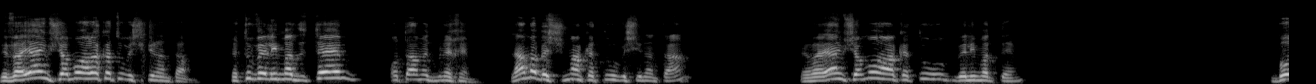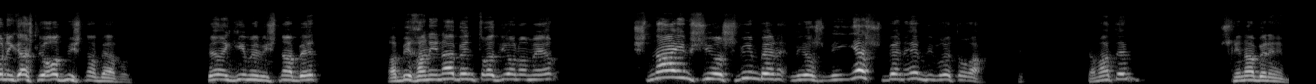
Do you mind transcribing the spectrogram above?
בבעיה עם שמוע לא כתוב ושיננתם, כתוב ולימדתם אותם את בניכם. למה בשמה כתוב ושיננתם? בבעיה עם שמוע כתוב ולימדתם. בואו ניגש לעוד משנה באבות. פרק ג' משנה ב', רבי חנינה בן טרדיון אומר, שניים שיושבים בין, ויש ביניהם דברי תורה. שמעתם? שכינה ביניהם.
